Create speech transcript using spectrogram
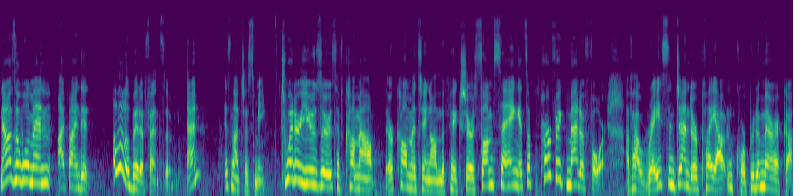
Now, as a woman, I find it a little bit offensive. And it's not just me. Twitter users have come out, they're commenting on the picture, some saying it's a perfect metaphor of how race and gender play out in corporate America.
